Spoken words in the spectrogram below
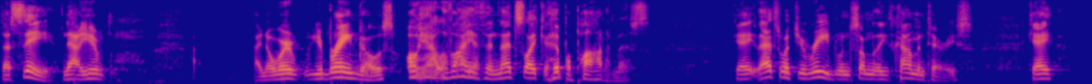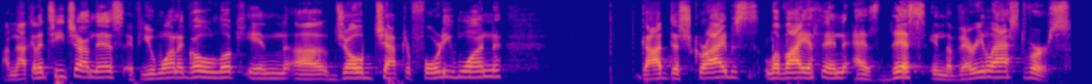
The sea. Now you I know where your brain goes. Oh yeah, Leviathan, that's like a hippopotamus. Okay, that's what you read when some of these commentaries. Okay, I'm not going to teach on this. If you want to go look in uh, Job chapter 41, God describes Leviathan as this in the very last verse.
